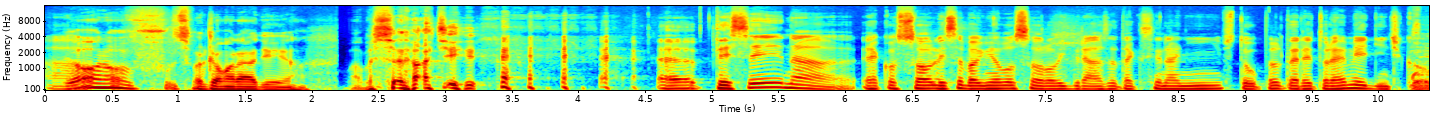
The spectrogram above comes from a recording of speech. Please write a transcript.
a... Jo, no, furt jsme kamarádi, a máme se rádi. Ty jsi na, jako sol, když se bavíme o solový dráze, tak si na ní vstoupil teritoriem jedničkou.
